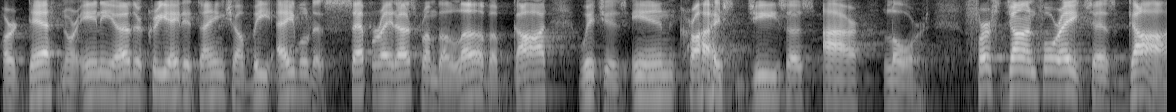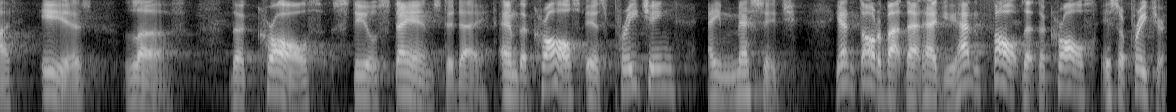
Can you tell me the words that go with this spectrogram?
or depth, nor any other created thing shall be able to separate us from the love of God which is in Christ Jesus our Lord. 1 John 4 8 says, God is love. The cross still stands today. And the cross is preaching a message. You hadn't thought about that, had you? You hadn't thought that the cross is a preacher.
